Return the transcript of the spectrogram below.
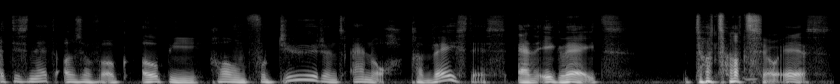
het is net alsof ook Opie gewoon voortdurend er nog geweest is. En ik weet dat dat zo is.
